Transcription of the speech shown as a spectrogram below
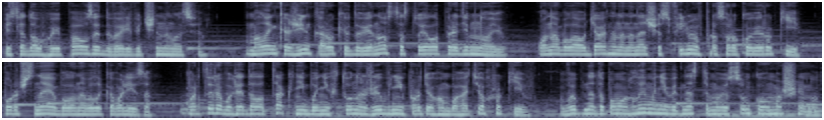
Після довгої паузи двері відчинилися. Маленька жінка років 90 стояла переді мною. Вона була одягнена на наче з фільмів про 40-ві роки. Поруч з нею була невелика валіза. Квартира виглядала так, ніби ніхто не жив в ній протягом багатьох років. Ви б не допомогли мені віднести мою сумку в машину,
